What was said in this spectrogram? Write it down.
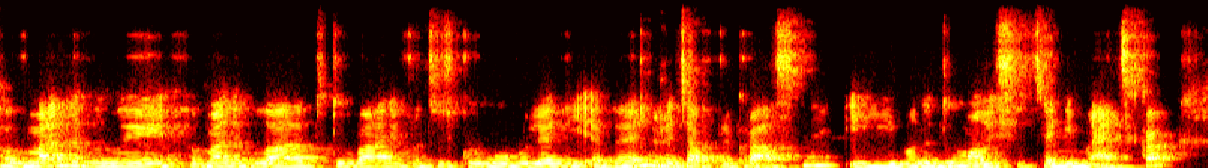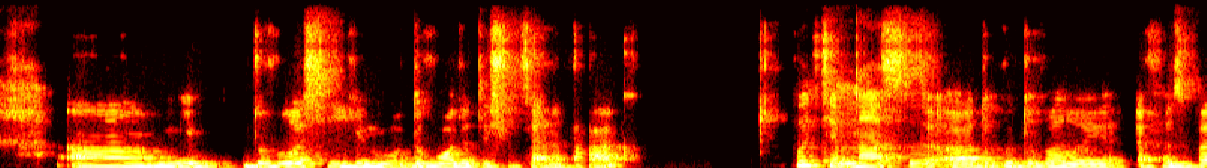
в мене вони в мене була татуювання французькою мовою Ляві Ебель, життя прекрасне, і вони думали, що це німецька. А, мені довелося їм доводити, що це не так. Потім нас е, допитували ФСБ.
